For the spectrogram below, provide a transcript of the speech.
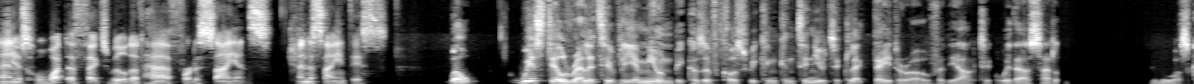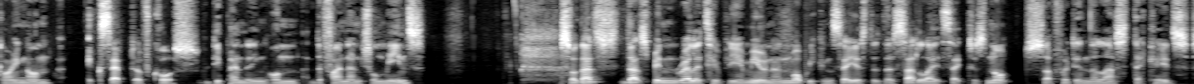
and yes. what effects will that have for the science and the scientists? Well, we're still relatively immune because, of course, we can continue to collect data over the Arctic with our satellite what's going on, except of course depending on the financial means. So that's that's been relatively immune, and what we can say is that the satellite sector's not suffered in the last decades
